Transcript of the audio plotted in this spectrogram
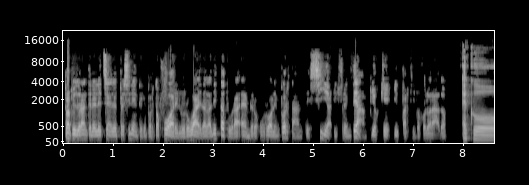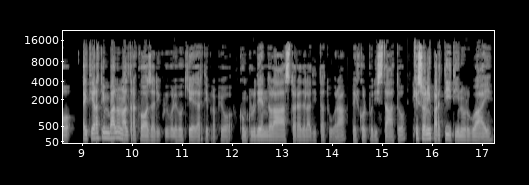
Proprio durante l'elezione del presidente che portò fuori l'Uruguay dalla dittatura ebbero un ruolo importante sia il Frente Ampio che il Partito Colorado. Ecco, hai tirato in ballo un'altra cosa di cui volevo chiederti, proprio concludendo la storia della dittatura, del colpo di Stato, che sono i partiti in Uruguay.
